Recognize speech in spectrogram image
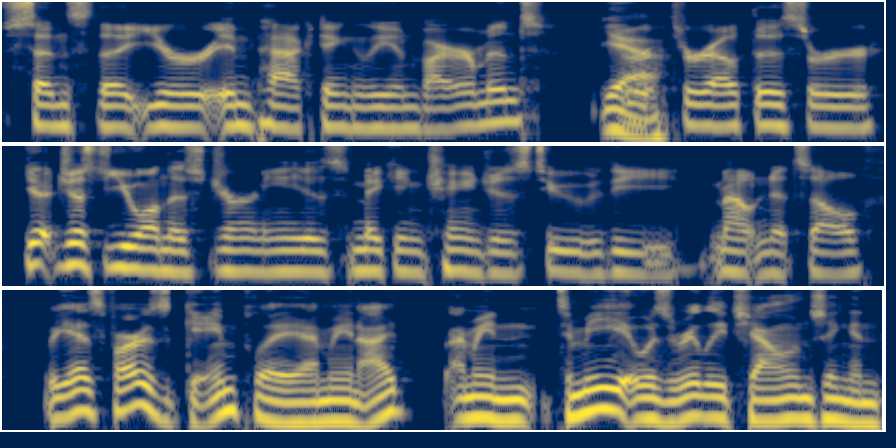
sense that you're impacting the environment yeah. throughout this, or just you on this journey is making changes to the mountain itself. But yeah, as far as gameplay, I mean, I I mean, to me it was really challenging and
